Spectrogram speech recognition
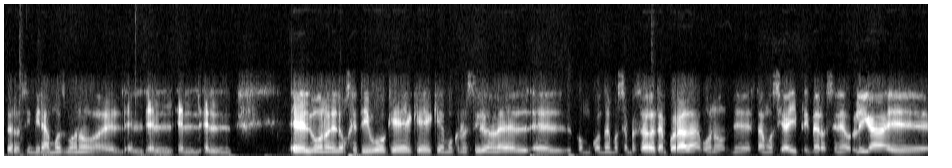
pero si miramos, bueno, el, el, el el bueno el objetivo que, que, hemos conocido el, el, cuando hemos empezado la temporada bueno eh, estamos ahí primeros en Euroliga eh,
